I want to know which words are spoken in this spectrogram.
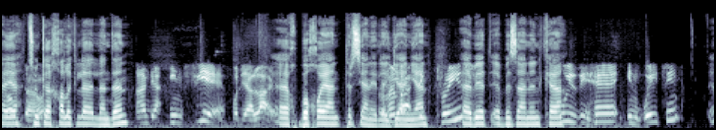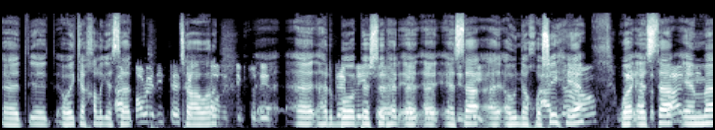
هەیە چونکە خەڵک لە لەندەن بۆ خۆیان ترسیانێ لە گیانیان ئەبێت بزانن کە ئەوەی کە خەڵک ئێستا چاوەڕ هەر بۆ پێشتر هەر ئێستا ئەو نەخۆشەی هەیە و ئێستا ئێمە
